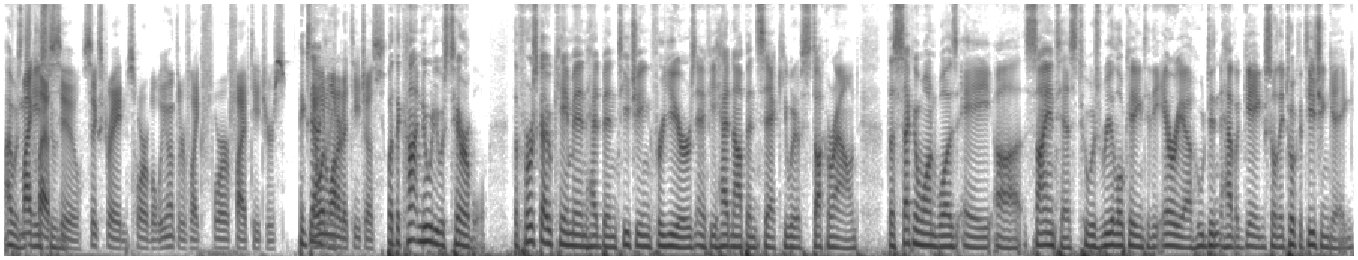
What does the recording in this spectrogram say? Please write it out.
I was My class student. too. Sixth grade was horrible. We went through like four or five teachers. Exactly. No one wanted to teach us. But the continuity was terrible. The first guy who came in had been teaching for years, and if he had not been sick, he would have stuck around. The second one was a uh, scientist who was relocating to the area who didn't have a gig, so they took the teaching gig.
